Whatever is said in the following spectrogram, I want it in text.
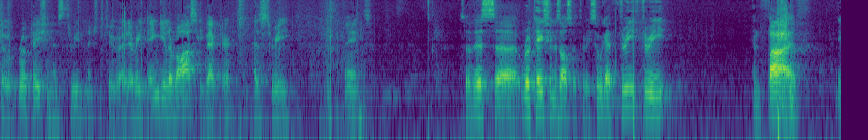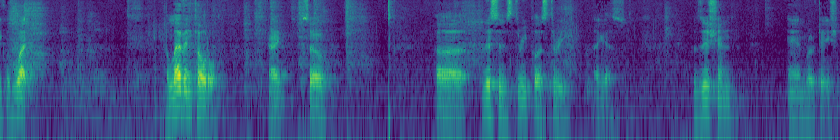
So rotation is three dimensions too, right? Every angular velocity vector has three things. So this uh, rotation is also three. So we got three, three, and five equals what? 11 total, right? So uh, this is 3 plus 3, I guess. position, and rotation.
